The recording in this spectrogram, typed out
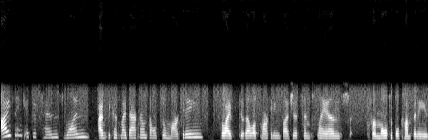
I think it depends. One, I'm because my background's also marketing, so I've developed marketing budgets and plans for multiple companies.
